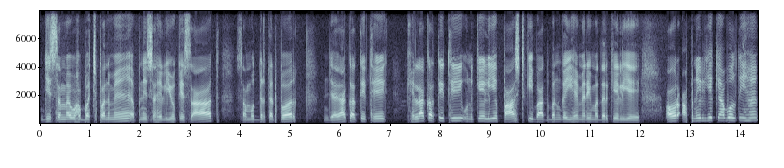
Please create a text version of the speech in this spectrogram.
जिस समय वह बचपन में अपनी सहेलियों के साथ समुद्र तट पर जाया करती थी, खेला करती थी, उनके लिए पास्ट की बात बन गई है मेरी मदर के लिए। और अपने लिए क्या बोलती हैं?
